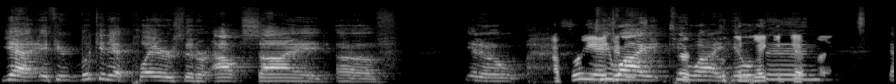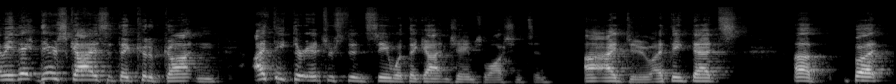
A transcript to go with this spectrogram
Yeah, if you're looking at players that are outside of, you know, a free agent, T.Y. T.Y. Hilton. I mean, they, there's guys that they could have gotten. I think they're interested in seeing what they got in James Washington. I, I do. I think that's, uh, but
